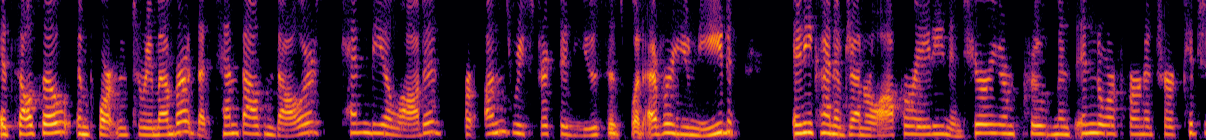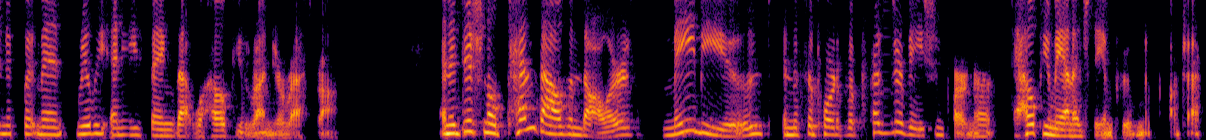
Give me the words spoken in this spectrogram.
It's also important to remember that $10,000 can be allotted for unrestricted uses, whatever you need, any kind of general operating, interior improvements, indoor furniture, kitchen equipment, really anything that will help you run your restaurant. An additional $10,000 may be used in the support of a preservation partner to help you manage the improvement project.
